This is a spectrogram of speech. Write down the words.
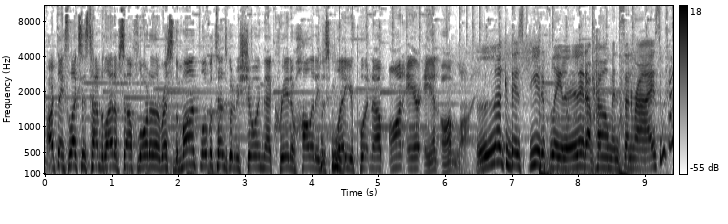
All right, thanks, Alexis. Time to light up South Florida the rest of the month. Local 10 is going to be showing that creative holiday display you're putting up on air and online. Look at this beautifully lit up home in Sunrise. We've had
